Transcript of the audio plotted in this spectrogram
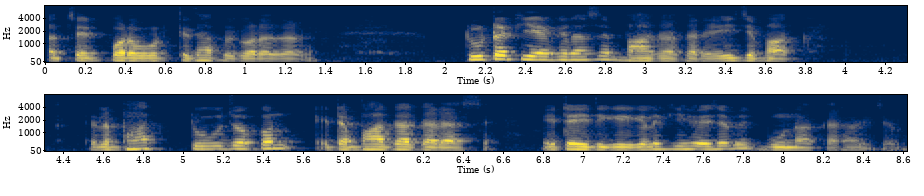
আচ্ছা এর পরবর্তী ধাপে করা যাবে। টুটা কী আকারে আছে? ভাগ আকারে, এই যে ভাগ। তাহলে ভাগ টু যখন এটা ভাগ আকারে আছে এটা এইদিকে গেলে কি হয়ে যাবে? গুণ আকার হয়ে যাবে।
